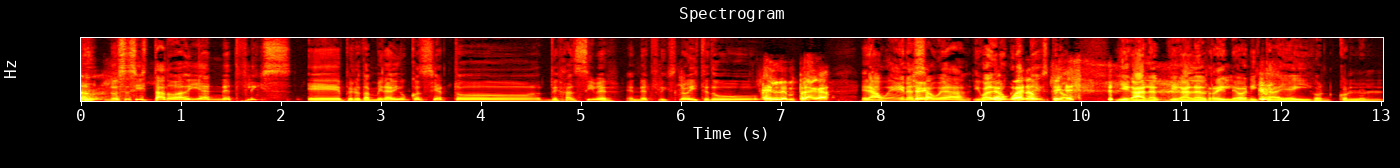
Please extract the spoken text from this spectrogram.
No sé si está todavía en Netflix, eh, pero también había un concierto de Hans Zimmer en Netflix. ¿Lo viste tú? En, en Praga. Era buena Sí. esa weá. Igual Era era un bueno, gran éxito. sí. pero Llegaban, al- llegaban al Rey León y estaba ahí, con, con los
